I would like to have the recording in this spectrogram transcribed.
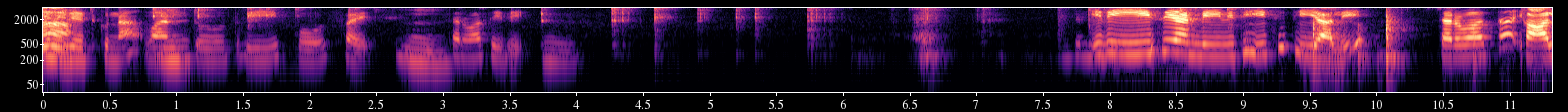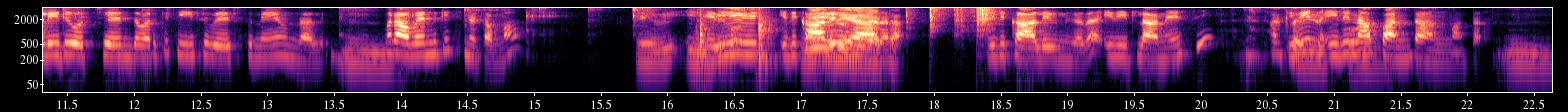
ఇది ఎత్తుకున్నా? One two three four five. తర్వాత ఇది. ఇది ఈజీ అండి. ఇవి తీసి తీయాలి. తర్వాత ఖాళీది వచ్చేంత వరకు తీసి వేస్తూనే ఉండాలి. మరి అవి ఎందుకు ఇచ్చినట్టమ్మా? ఇది ఖాళీ ఉంది కదా. ఇది ఖాళీ ఉంది కదా. ఇది ఇట్లా అనేసి అట్లా ఇది నా పంట అన్నమాట. ఉమ్.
